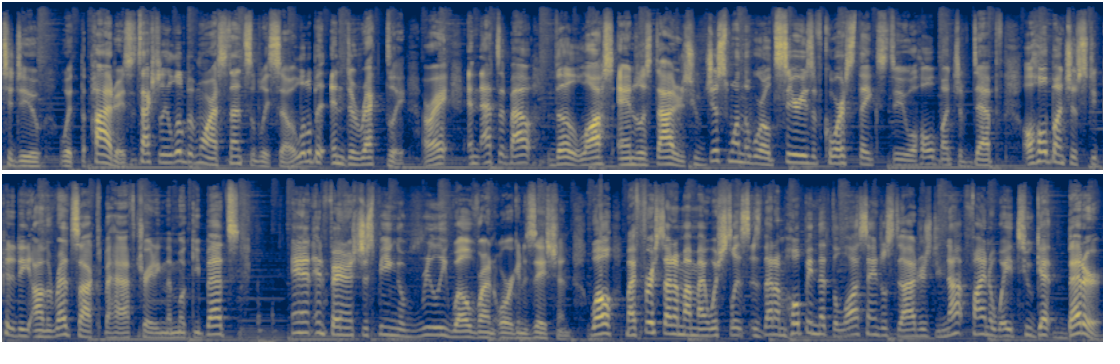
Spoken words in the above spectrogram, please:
to do with the Padres. It's actually a little bit more ostensibly so, a little bit indirectly, all right? And that's about the Los Angeles Dodgers, who just won the World Series, of course, thanks to a whole bunch of depth, a whole bunch of stupidity on the Red Sox behalf, trading the Mookie Betts, and in fairness, just being a really well run organization. Well, my first item on my wish list is that I'm hoping that the Los Angeles Dodgers do not find a way to get better.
